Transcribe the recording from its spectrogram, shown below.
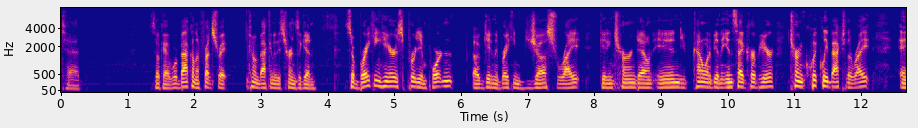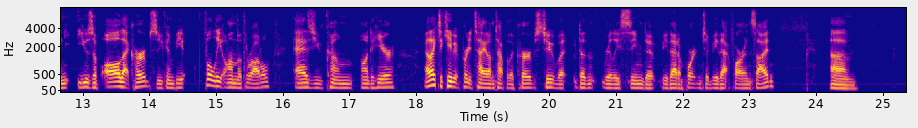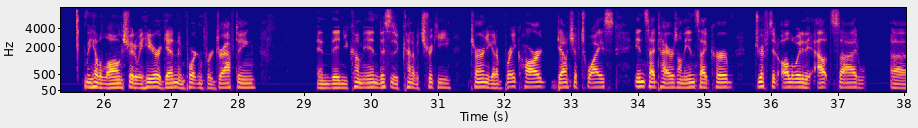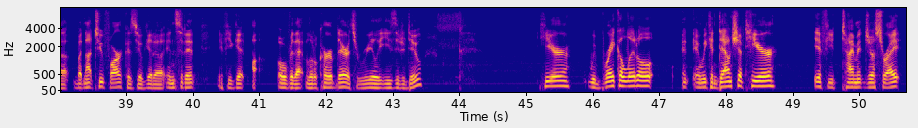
tad. So okay, we're back on the front straight, coming back into these turns again. So braking here is pretty important. Uh, getting the braking just right, getting turned down in. You kind of want to be on the inside curb here. Turn quickly back to the right and use up all that curb so you can be fully on the throttle as you come onto here. I like to keep it pretty tight on top of the curbs too, but it doesn't really seem to be that important to be that far inside. Um, we have a long straightaway here, again, important for drafting. And then you come in. This is a kind of a tricky turn. You got to brake hard, downshift twice, inside tires on the inside curb, drift it all the way to the outside, uh, but not too far because you'll get an incident if you get uh, over that little curb there. It's really easy to do. Here, we brake a little and, and we can downshift here if you time it just right.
